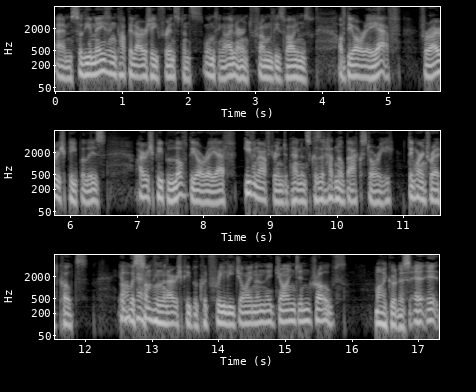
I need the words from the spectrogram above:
Um, so the amazing popularity, for instance, one thing I learned from these volumes of the RAF for Irish people is Irish people loved the RAF even after independence because it had no backstory. They weren't red coats. It okay. was something that Irish people could freely join, and they joined in droves. My goodness, uh, it,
